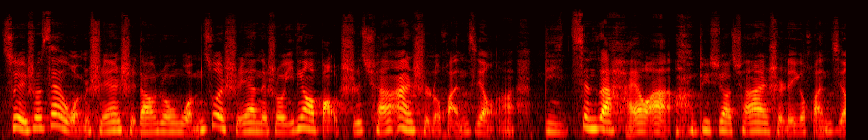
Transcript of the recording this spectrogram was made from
所以说，在我们实验室当中，我们做实验的时候一定要保持全暗室的环境啊，比现在还要暗，必须要全暗室的一个环境。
